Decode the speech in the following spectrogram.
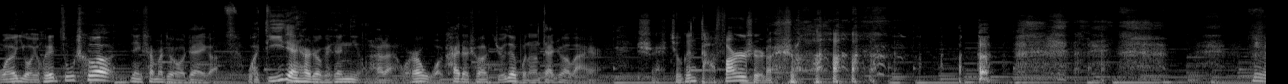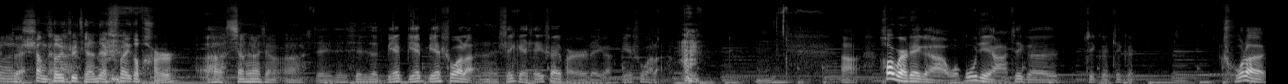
我有一回租车，那上面就有这个，我第一件事就给它拧下来，我说我开着车绝对不能带这玩意儿。是，就跟打翻儿似的，是吧？对，上车之前再摔个盆儿 啊！行行行啊，这这这别别别说了，嗯，谁给谁摔盆儿？这个别说了。啊。后边这个啊，我估计啊，这个这个这个，除了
